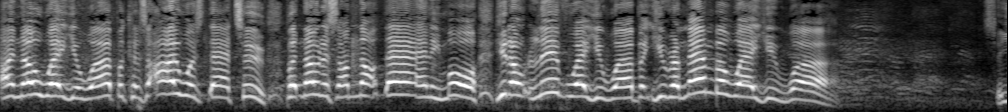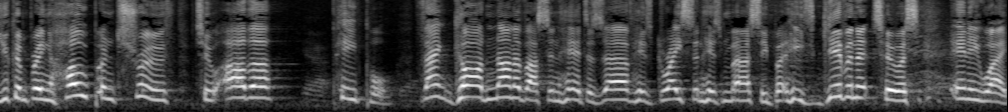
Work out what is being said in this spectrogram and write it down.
I know where you were because I was there too, but notice I'm not there anymore. You don't live where you were, but you remember where you were were. So you can bring hope and truth to other people. Thank God none of us in here deserve His grace and His mercy, but He's given it to us anyway.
